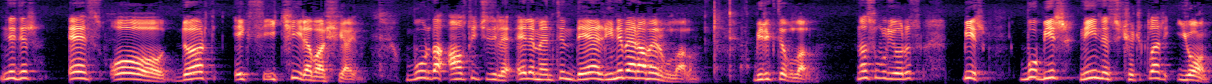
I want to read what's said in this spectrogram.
nedir? SO4 eksi 2 ile başlayayım. Burada altı çizili elementin değerliğini beraber bulalım. Birlikte bulalım. Nasıl buluyoruz? 1. Bu bir neyin nesi çocuklar? İyon.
